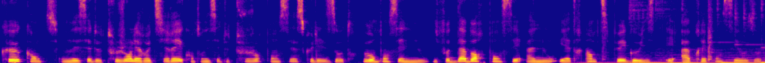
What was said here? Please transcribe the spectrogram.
que quand on essaie de toujours les retirer, quand on essaie de toujours penser à ce que les autres vont penser de nous. Il faut d'abord penser à nous et être un petit peu égoïste et après penser aux autres.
